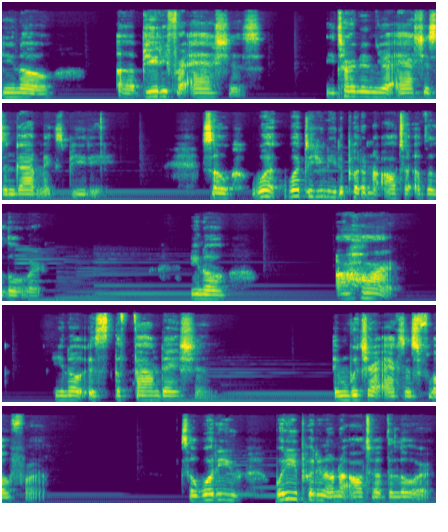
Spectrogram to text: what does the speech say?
you know, uh, beauty for ashes. You turn in your ashes and God makes beauty. So what what do you need to put on the altar of the Lord? You know, our heart, you know, is the foundation in which our actions flow from. So what do you what are you putting on the altar of the Lord?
